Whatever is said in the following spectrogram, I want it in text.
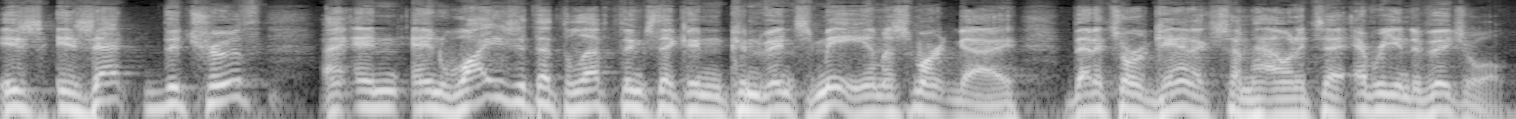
Is, is that the truth? And, and why is it that the left thinks they can convince me, I'm a smart guy, that it's organic somehow and it's every individual?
